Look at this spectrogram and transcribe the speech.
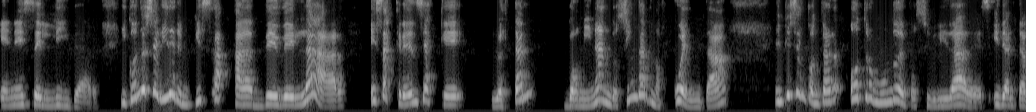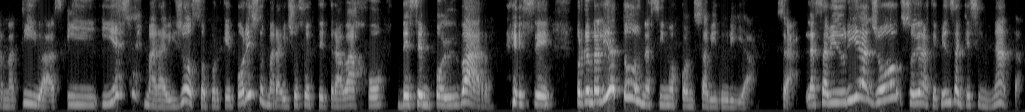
en ese líder. Y cuando ese líder empieza a develar esas creencias que lo están dominando sin darnos cuenta, empieza a encontrar otro mundo de posibilidades y de alternativas. Y, eso es maravilloso, porque por eso es maravilloso este trabajo, desempolvar ese, porque en realidad todos nacimos con sabiduría. O sea, la sabiduría yo soy de las que piensan que es innata.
